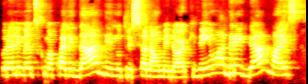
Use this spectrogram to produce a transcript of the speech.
por alimentos com uma qualidade nutricional melhor, que venham agregar mais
